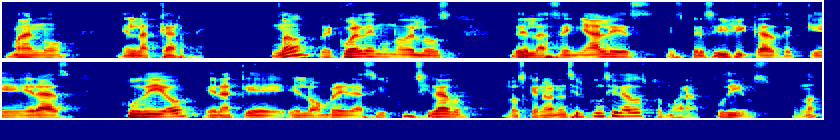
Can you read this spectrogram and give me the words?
mano en la carne. ¿No? Recuerden uno de los de las señales específicas de que eras judío era que el hombre era circuncidado. Los que no eran circuncidados, pues no eran judíos, ¿no?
